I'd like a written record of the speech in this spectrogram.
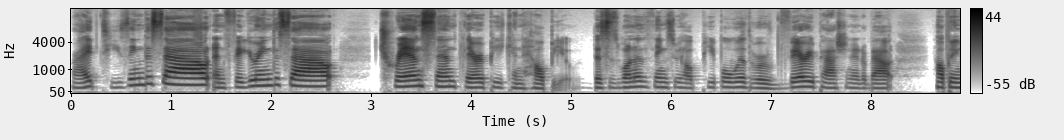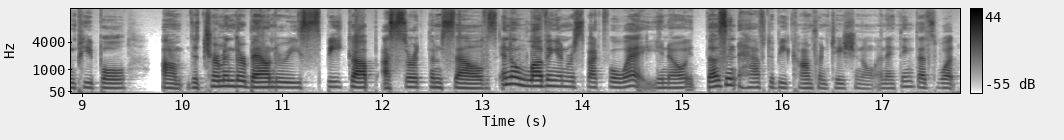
right, teasing this out and figuring this out, Transcend Therapy can help you. This is one of the things we help people with. We're very passionate about helping people um, determine their boundaries, speak up, assert themselves in a loving and respectful way. You know, it doesn't have to be confrontational. And I think that's what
